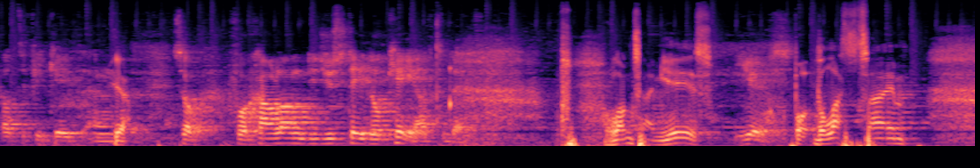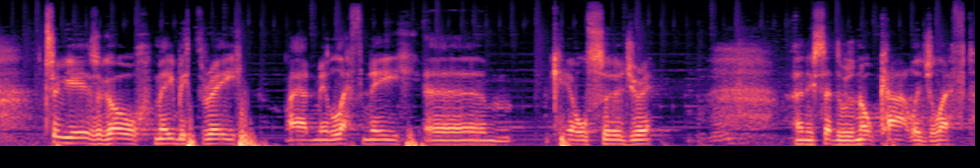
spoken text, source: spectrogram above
calcificate. And Yeah. So for how long did you stay okay after that? A long time, years. Years. But the last time, two years ago, maybe three, I had my left knee um, keyhole surgery, and he said there was no cartilage left,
